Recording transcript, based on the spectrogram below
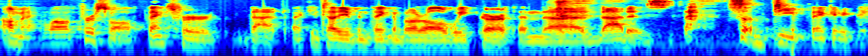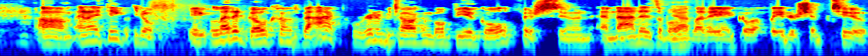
Oh man, well, first of all, thanks for that. I can tell you've been thinking about it all week, Garth, and uh, that is some deep thinking. Um, and I think you know, it, let it go comes back. We're going to be talking about be a goldfish soon, and that is about letting it go in leadership too.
